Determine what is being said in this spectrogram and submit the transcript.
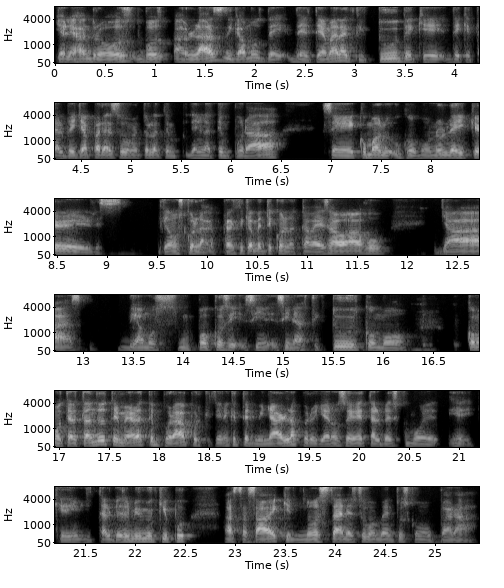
Y Alejandro, vos, vos hablas, digamos, de, del tema de la actitud, de que, de que tal vez ya para ese momento en la temporada se ve como, como unos Lakers, digamos, con la, prácticamente con la cabeza abajo, ya, digamos, un poco sin, sin, actitud, como, como tratando de terminar la temporada porque tienen que terminarla, pero ya no se ve tal vez como eh, que tal vez el mismo equipo hasta sabe que no está en estos momentos como para,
